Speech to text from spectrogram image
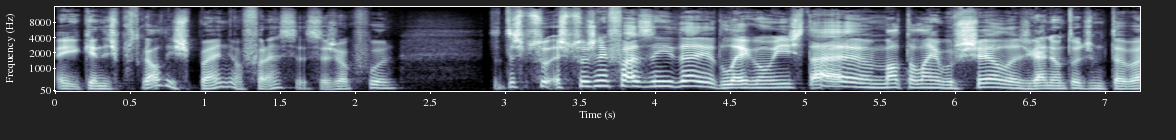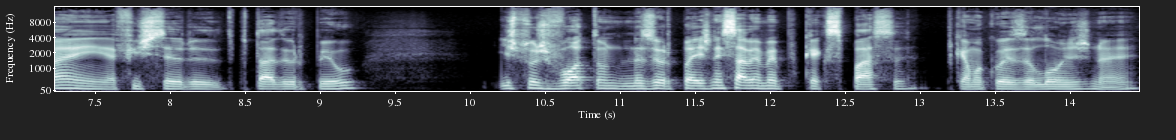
E quem diz Portugal diz Espanha ou França, seja o que for. Portanto, as, pessoas, as pessoas nem fazem ideia, delegam isto. Ah, malta lá em Bruxelas, ganham todos muito bem, é fixe ser eh, deputado europeu. E as pessoas votam nas europeias, nem sabem bem porque é que se passa, porque é uma coisa longe, não é?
